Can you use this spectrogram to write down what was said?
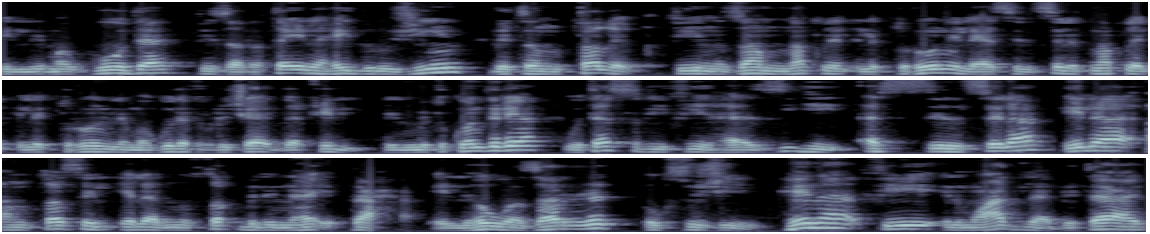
اللي موجودة في ذرتي الهيدروجين بتنطلق في نظام نقل الالكترون اللي هي سلسلة نقل الإلكترون اللي موجودة في الغشاء الداخلي للميتوكوندريا وتسري في هذه السلسلة إلى أن تصل إلى المستقبل النهائي بتاعها اللي هو ذرة أكسجين. هنا في المعادلة بتاعة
